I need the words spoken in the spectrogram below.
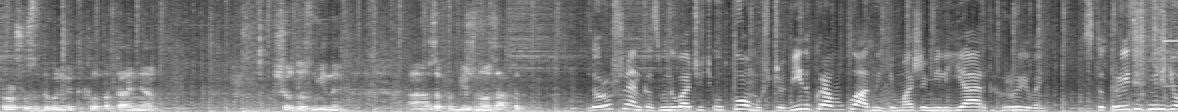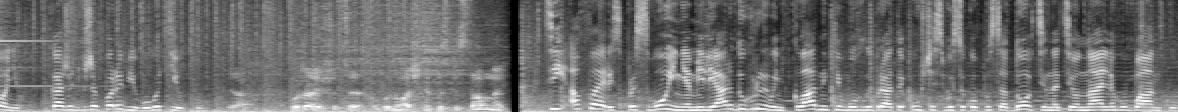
Прошу задовольнити клопотання щодо зміни а, запобіжного заходу. Дорошенка звинувачують у тому, що він вкрав у вкладників майже мільярд гривень. 130 мільйонів, кажуть, вже перевів у готівку. Я вважаю, що це обвинувачення безпідставне. В цій афері з присвоєння мільярду гривень вкладників могли брати участь високопосадовці Національного банку.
